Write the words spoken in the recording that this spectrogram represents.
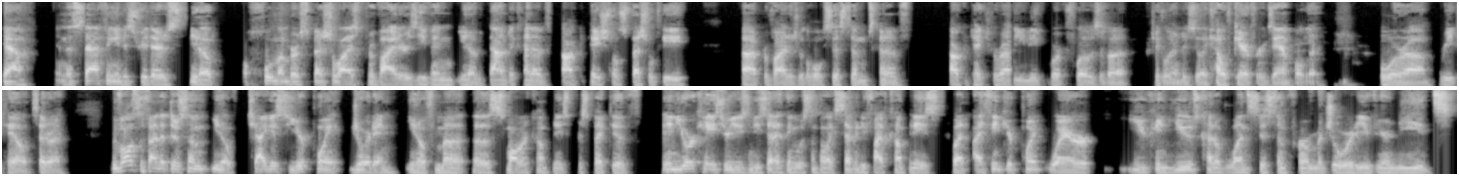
Yeah. In the staffing industry, there's, you know, a whole number of specialized providers, even you know down to kind of occupational specialty uh, providers with the whole systems kind of architecture around the unique workflows of a particular industry, like healthcare, for example, or or uh, retail, et cetera. We've also found that there's some, you know, I guess to your point, Jourdan, you know, from a, a smaller company's perspective. In your case, you're using, you said, I think it was something like 75 companies, but I think your point where you can use kind of one system for a majority of your needs,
